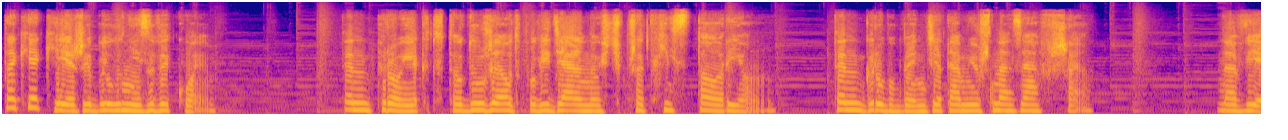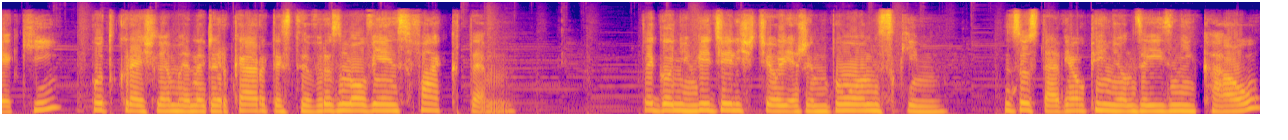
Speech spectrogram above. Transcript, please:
tak jak Jerzy był niezwykły. Ten projekt to duża odpowiedzialność przed historią. Ten grób będzie tam już na zawsze. Na wieki, podkreśla menedżerka artysty w rozmowie z faktem. Tego nie wiedzieliście o Jerzym Połomskim. Zostawiał pieniądze i znikał,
